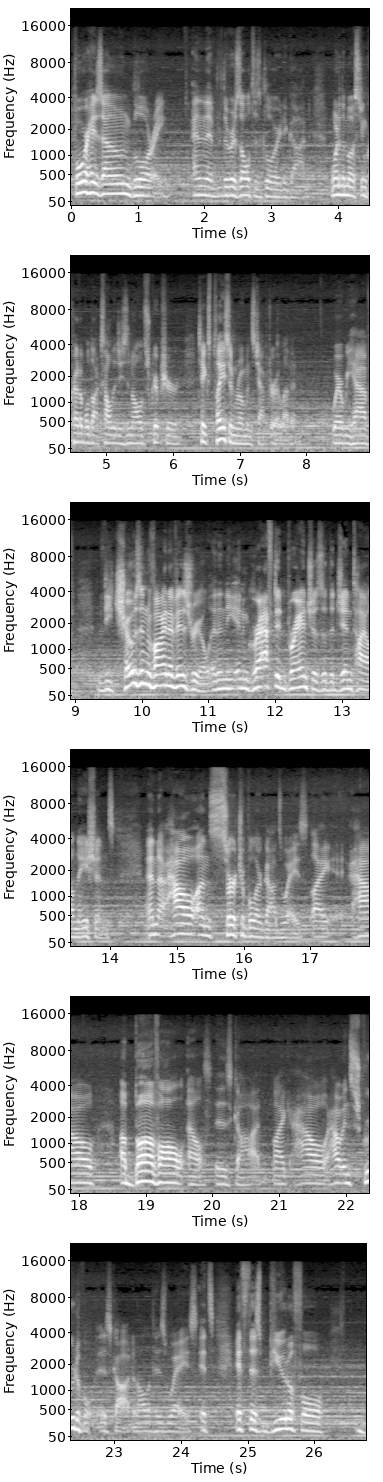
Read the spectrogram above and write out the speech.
for his own glory and the, the result is glory to God. One of the most incredible doxologies in all of Scripture takes place in Romans chapter 11, where we have the chosen vine of Israel and then the engrafted branches of the Gentile nations. And how unsearchable are God's ways. Like, how above all else is God. Like how how inscrutable is God in all of his ways. It's it's this beautiful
